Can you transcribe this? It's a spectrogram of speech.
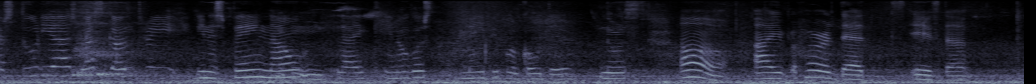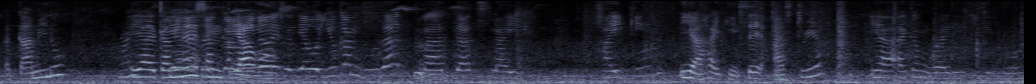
Asturias, Basque Country, In Spain now, Mm-mm. like in August, many people go there. North. Oh, I've heard that is the Camino, right? Yeah, el Camino yeah, de the Santiago. Camino de Santiago. You can do that, but that's like hiking. Yeah, hiking. Say Austria? Yeah, I can write it if you want.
